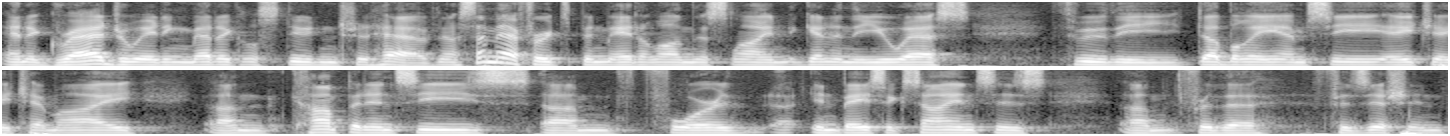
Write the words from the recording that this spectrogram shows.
and a graduating medical student should have. Now, some effort's been made along this line, again in the US, through the AAMC, HHMI um, competencies um, for, uh, in basic sciences um, for the physician.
